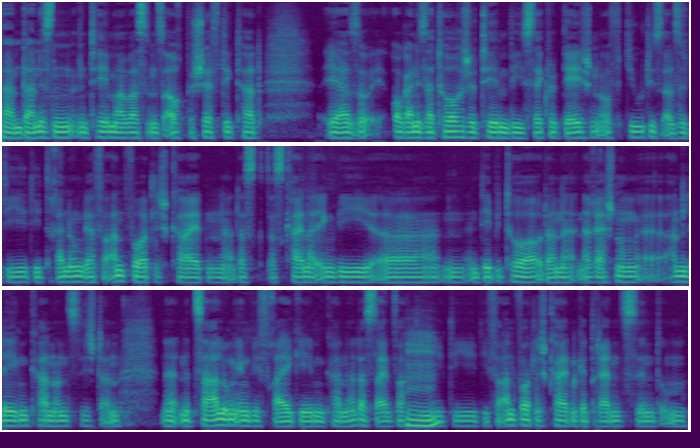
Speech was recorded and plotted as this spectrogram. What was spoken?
Ähm, dann ist ein, ein Thema, was uns auch beschäftigt hat, eher so organisatorische Themen wie Segregation of Duties, also die, die Trennung der Verantwortlichkeiten, ja, dass, dass keiner irgendwie äh, ein Debitor oder eine, eine Rechnung äh, anlegen kann und sich dann eine, eine Zahlung irgendwie freigeben kann, ne? dass einfach mhm. die, die, die Verantwortlichkeiten getrennt sind, um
